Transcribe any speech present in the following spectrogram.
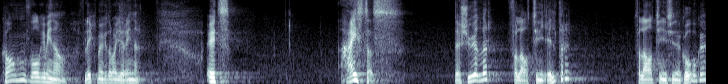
Komm, folge mir nach. Vielleicht mögt ihr euch erinnern. Jetzt heißt das, der Schüler verlässt seine Eltern, verlässt seine Synagoge,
